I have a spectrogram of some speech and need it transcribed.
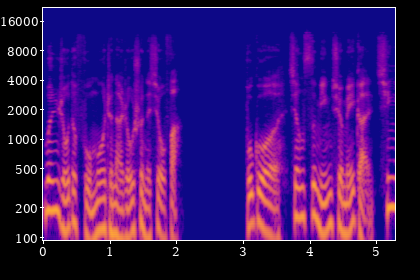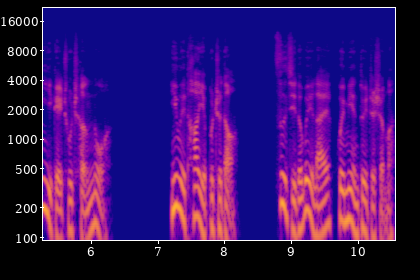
温柔的抚摸着那柔顺的秀发。不过，江思明却没敢轻易给出承诺，因为他也不知道自己的未来会面对着什么。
